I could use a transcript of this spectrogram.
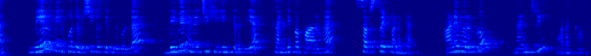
மேலும் இது போன்ற விஷயங்கள் தெரிந்து கொள்ள டிவைன் எனர்ஜி ஹீலிங் தெரப்பியை கண்டிப்பா பாருங்க சப்ஸ்கிரைப் பண்ணுங்க. அனைவருக்கும் நன்றி வணக்கம்.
